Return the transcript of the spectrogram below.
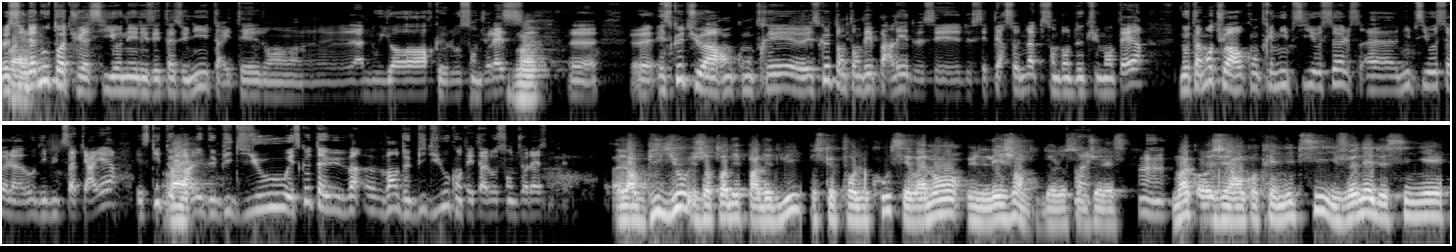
Euh, Sindanou, toi tu as sillonné les États-Unis, tu as été dans, euh, à New York, Los Angeles. est-ce que tu as rencontré, est-ce que tu entendais parler de ces, de ces personnes-là qui sont dans le documentaire? Notamment, tu as rencontré Nipsey Hussle, Nipsey Hussle au début de sa carrière. Est-ce qu'il te parlait de Big U Est-ce que tu as eu vent de Big U quand tu étais à Los Angeles en fait? Alors, Big U, j'entendais parler de lui parce que pour le coup, c'est vraiment une légende de Los Angeles. Mhm. Moi, quand j'ai rencontré Nipsey, il venait de signer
